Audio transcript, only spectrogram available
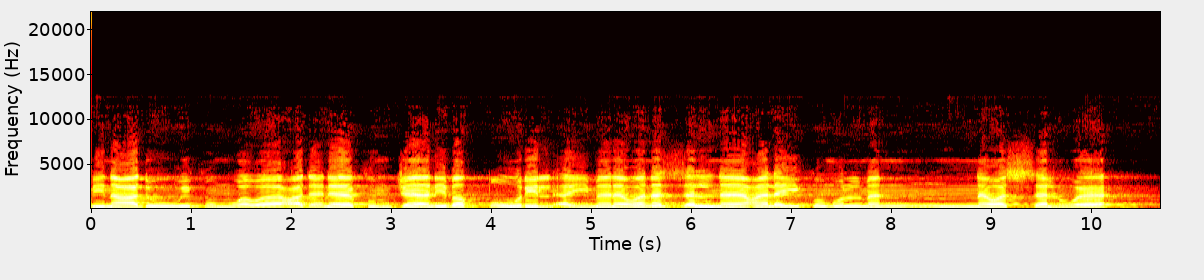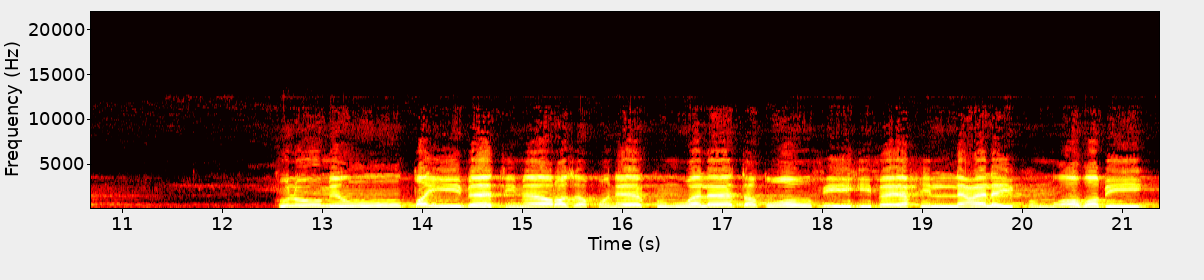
من عدوكم وواعدناكم جانب الطور الأيمن ونزلنا عليكم المن والسلوى. كلوا من طيبات ما رزقناكم ولا تطغوا فيه فيحل عليكم غضبي.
